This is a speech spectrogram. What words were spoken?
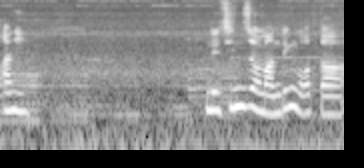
아, 아니. 근데 진짜 얼마 안 된 것 같다.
